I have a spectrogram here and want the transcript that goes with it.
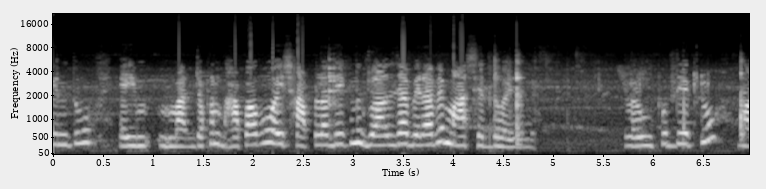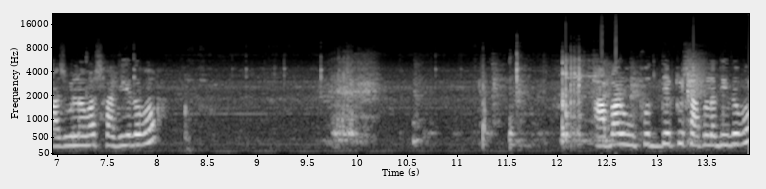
কিন্তু এই যখন ভাপাবো, এই শাপলা দিয়ে কিন্তু জল যা বেরাবে, মাছ সেদ্ধ হয়ে যাবে। এবার উপর দিয়ে একটু মাছগুলো আবার সাজিয়ে দেবো। আবার উপর দিয়ে একটু শাপলা দিয়ে দেবো।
